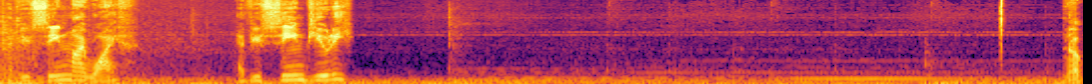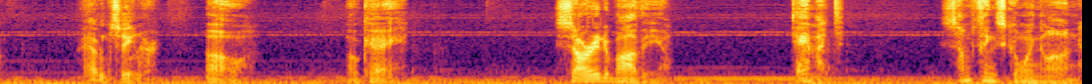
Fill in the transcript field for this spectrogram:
Have you seen my wife? Have you seen Beauty? Nope, haven't seen her. Oh, okay. Sorry to bother you. Damn it. Something's going on.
